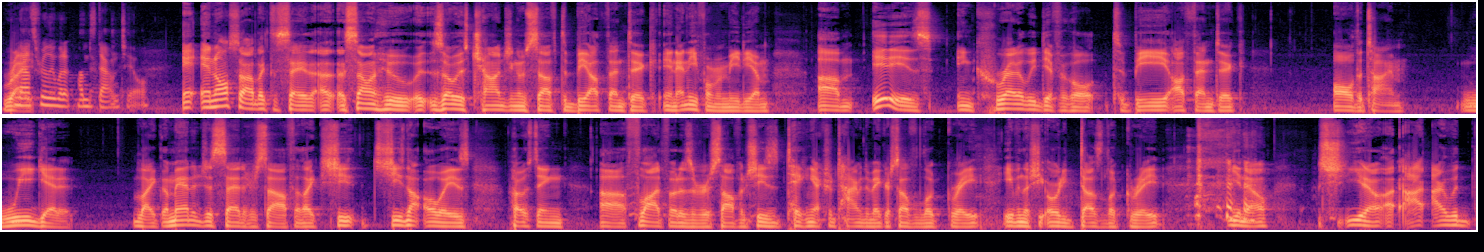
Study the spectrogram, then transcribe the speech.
right And that's really what it comes down to. And also, I'd like to say that uh, as someone who is always challenging himself to be authentic in any form of medium, um, it is incredibly difficult to be authentic all the time. We get it. Like Amanda just said herself that like she she's not always posting uh, flawed photos of herself, and she's taking extra time to make herself look great, even though she already does look great. You know, she, you know, I I would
